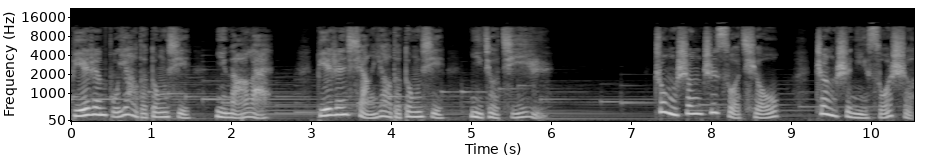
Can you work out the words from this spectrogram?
别人不要的东西你拿来，别人想要的东西你就给予。众生之所求，正是你所舍。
